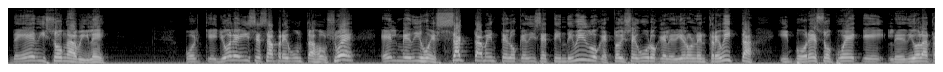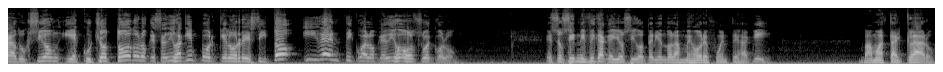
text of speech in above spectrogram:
de Edison Avilés. Porque yo le hice esa pregunta a Josué, él me dijo exactamente lo que dice este individuo, que estoy seguro que le dieron la entrevista y por eso fue que le dio la traducción y escuchó todo lo que se dijo aquí porque lo recitó idéntico a lo que dijo Josué Colón. Eso significa que yo sigo teniendo las mejores fuentes aquí. Vamos a estar claros.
